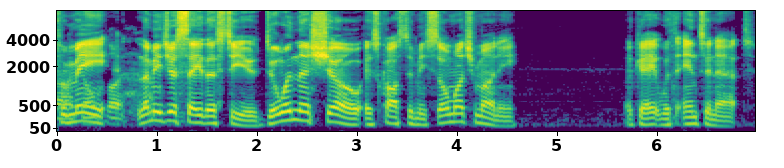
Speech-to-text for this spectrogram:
for me, let me just say this to you: doing this show is costing me so much money. Okay, with internet.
